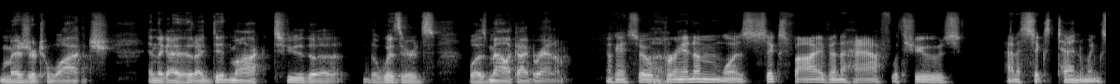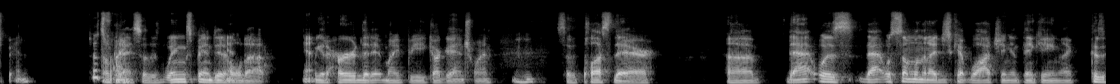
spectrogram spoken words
measure to watch and the guy that I did mock to the the Wizards was Malachi Branham. Okay, so Uh, Branham was six five and a half with shoes, had a six ten wingspan. So it's okay, fine. so the wingspan did Yeah. hold up. Yeah. We had heard that it might be gargantuan, Mhm. so plus there. Uh, that was that was someone that I just kept watching and thinking like because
